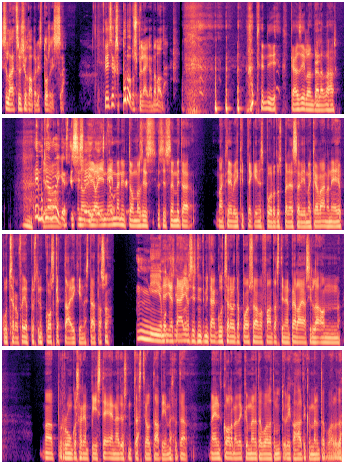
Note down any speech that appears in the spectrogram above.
sillä että se olisi joka pelissä tosissaan. Ei se jaksa pudotuspelejä pelata. niin, käy silloin täällä vähän. Ei, mutta ihan oikeasti. Siis no, ei, joo, ei, en, en mä nyt ole, siis, siis se mitä McDavidkin teki niissä pudotuspeleissä viime keväänä, niin ei ole Kutserov ei ole pystynyt koskettaa ikinä sitä tasoa. Niin, mutta ja tämä ei ole siis nyt mitään Kutserovilta pois saava fantastinen pelaaja, sillä on runkosarjan pisteennätys nyt tästä joltain viimeiseltä, me ei nyt 30 vuodelta, mutta yli 20 vuodelta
